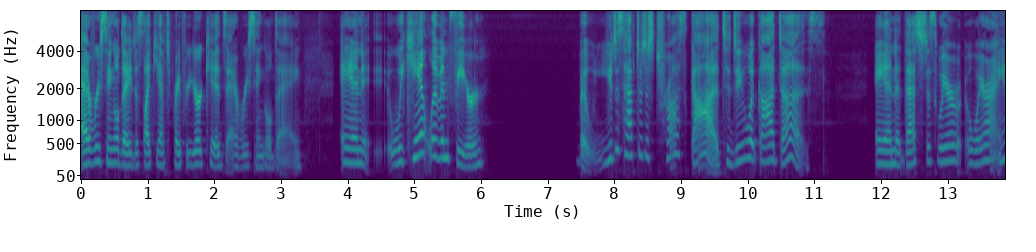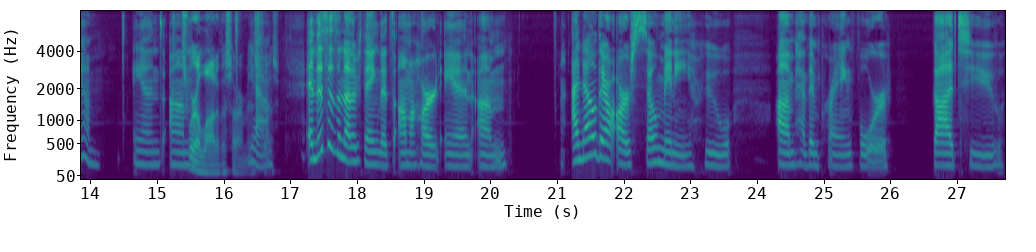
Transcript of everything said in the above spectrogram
every single day, just like you have to pray for your kids every single day. And we can't live in fear, but you just have to just trust God to do what God does. And that's just where where I am. And um That's where a lot of us are, Miss yeah. Jess. And this is another thing that's on my heart and um I know there are so many who um have been praying for God to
